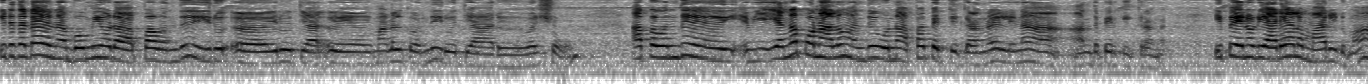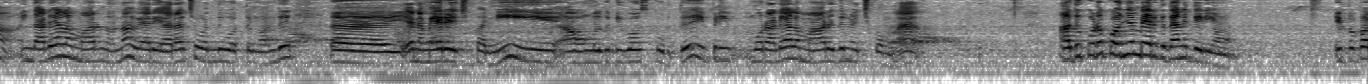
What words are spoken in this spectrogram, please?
கிட்டத்தட்ட நான் பொம்மியோட அப்பா வந்து இரு இருபத்தி ஆறு மகளுக்கு வந்து இருபத்தி ஆறு வருஷம். அப்போ வந்து எங்கே போனாலும் வந்து ஒன்று அப்பா பேர் கேட்குறாங்க இல்லைன்னா அந்த பேர் கேட்குறாங்க இப்போ என்னுடைய அடையாளம் மாறிடுமா? இந்த அடையாளம் மாறணும்னா வேறு யாராச்சும் வந்து ஒருத்தங்க வந்து என்னை மேரேஜ் பண்ணி அவங்களுக்கு டிவோர்ஸ் கொடுத்து இப்படி ஒரு அடையாளம் மாறுதுன்னு வச்சுக்கோங்களேன். அது கூட கொஞ்சம் பேருக்கு தானே தெரியும். இப்போ இப்போ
